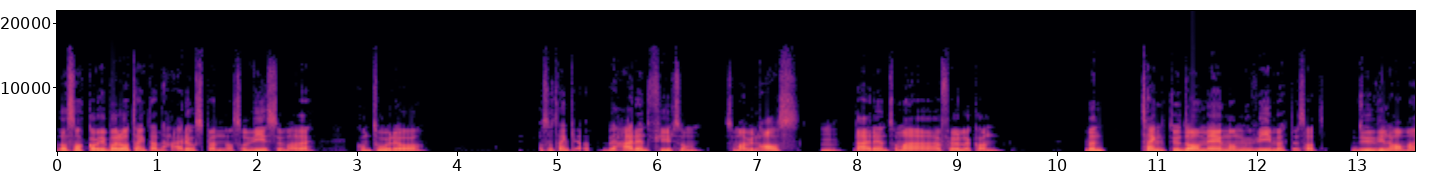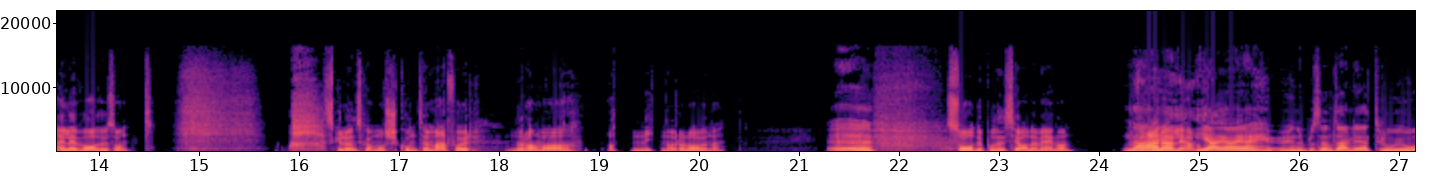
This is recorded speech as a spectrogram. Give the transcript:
da snakka vi bare og tenkte at det her er jo spennende. Og så viser hun meg det kontoret, og, og så tenker jeg det her er en fyr som, som jeg vil ha. ass. Mm. Det her er en som jeg, jeg føler kan Men tenkte du da med en gang vi møttes, at du vil ha meg, eller var du sånn ah, Jeg skulle ønske Mors kom til meg for når han var 18-19 år og lovende. Uh, Så du potensialet med en gang? Nei, Vær ærlig her nå. Ja, ja, jeg er 100% ærlig. Jeg tror jo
